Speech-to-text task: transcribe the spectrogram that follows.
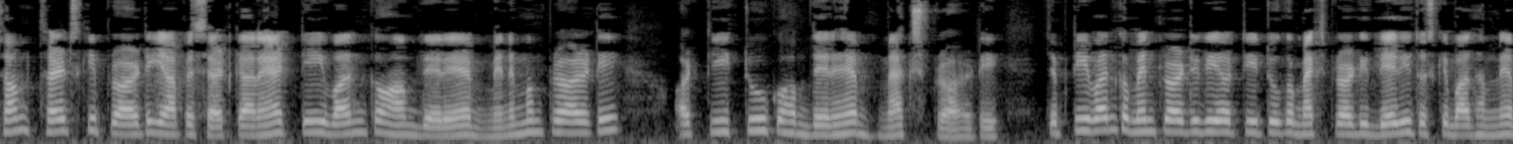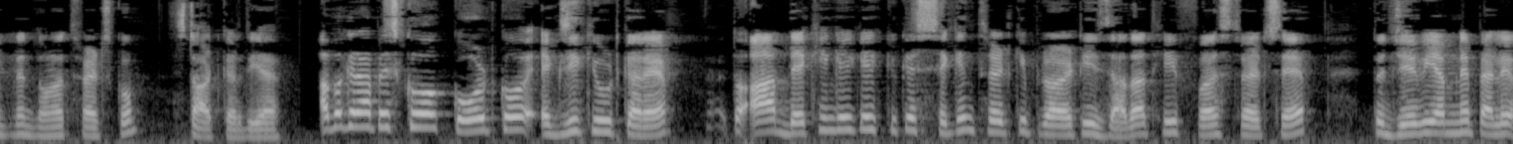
سو ہم تھریڈس کی پرائرٹی یہاں پہ سیٹ کر رہے ہیں۔ ٹی ون کو ہم دے رہے ہیں منیمم پرائرٹی اور ٹی ٹو کو ہم دے رہے ہیں میکس پرائرٹی جب ٹی ون کو مین پرائرٹی دی اور ٹی ٹو کو میکس پرائرٹی دے دی تو اس کے بعد ہم نے اپنے دونوں تھریڈس کو اسٹارٹ کر دیا ہے۔ اب اگر آپ اس کو کوڈ کو ایگزیکیوٹ کریں تو آپ دیکھیں گے کہ کیونکہ سیکنڈ تھریڈ کی پرائرٹی زیادہ تھی فرسٹ تھریڈ سے، تو جے وی ایم نے پہلے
